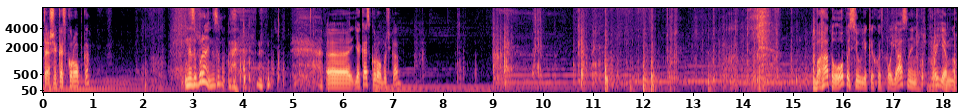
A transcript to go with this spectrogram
теж якась коробка. Не забирай, не забирай. Е, якась коробочка. Багато описів, якихось пояснень. Приємно.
